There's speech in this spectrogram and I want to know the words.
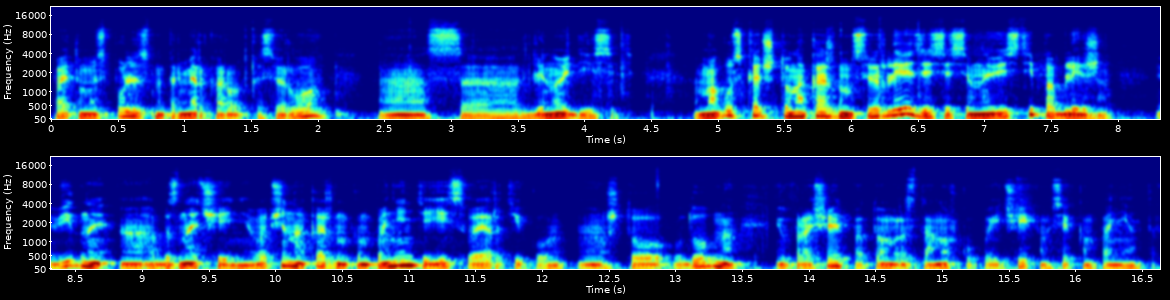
Поэтому используется, например, короткое сверло э, с э, длиной 10. Могу сказать, что на каждом сверле, здесь если навести поближе, видно обозначение. Вообще на каждом компоненте есть свои артикулы, что удобно и упрощает потом расстановку по ячейкам всех компонентов.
